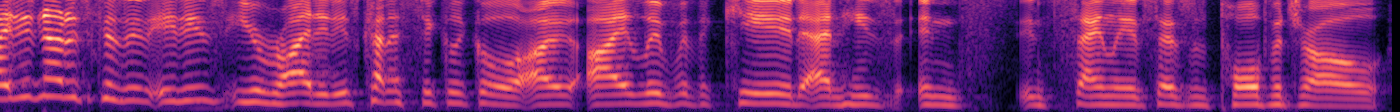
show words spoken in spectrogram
I did notice because it, it is, you're right, it is kind of cyclical. I, I live with a kid and he's in, insanely obsessed with Paw Patrol.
